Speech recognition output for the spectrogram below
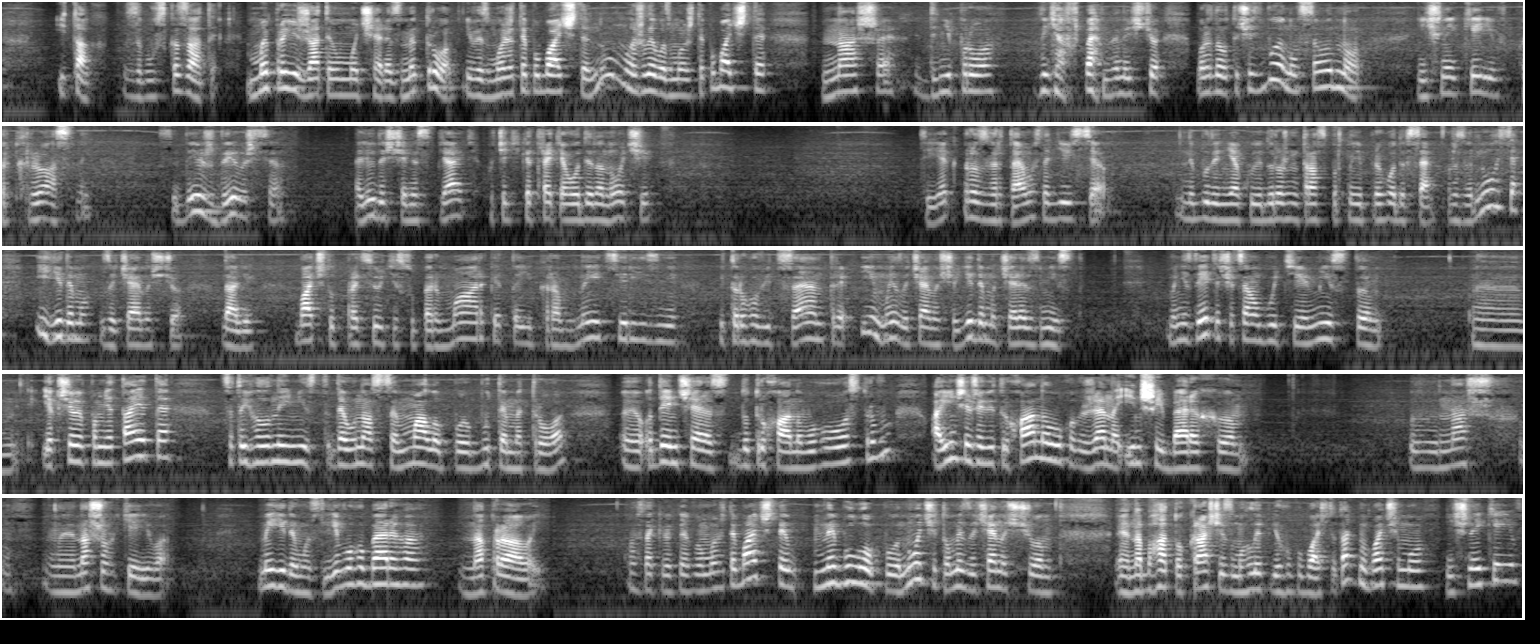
І так, забув сказати, ми проїжджатимемо через метро, і ви зможете побачити, ну, можливо, зможете побачити наше Дніпро. Ну, Я впевнений, що можливо тут щось буде, але все одно. Нічний Київ прекрасний. Сидиш, дивишся, а люди ще не сплять, хоча тільки третя година ночі. Ти як розвертаємось, надіюся, не буде ніякої дорожньо-транспортної пригоди. Все, розвернулися і їдемо, звичайно, що далі. Бачу, тут працюють і супермаркети, і крамниці різні, і торгові центри. І ми, звичайно, що їдемо через міст. Мені здається, що це, мабуть, міст. Е, якщо ви пам'ятаєте, це той головний міст, де у нас мало б бути метро. Е, один через до Труханового острову, а інший вже від Труханового вже на інший берег е, е, наш, нашого Києва. Ми їдемо з лівого берега на правий. Ось так, як ви можете бачити, не було б ночі, то ми, звичайно, що набагато краще змогли б його побачити. Так ми бачимо нічний Київ.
